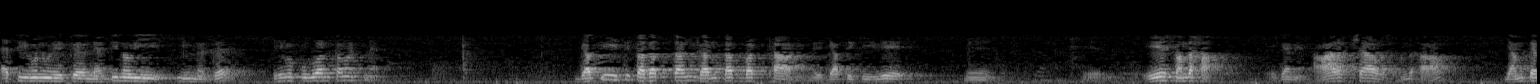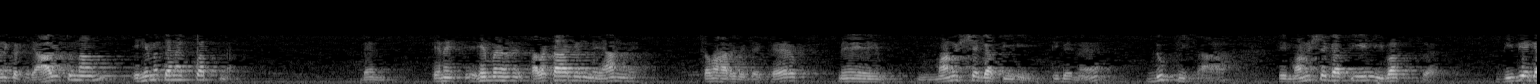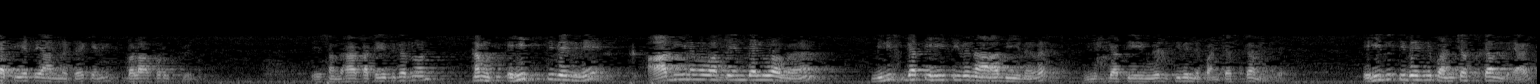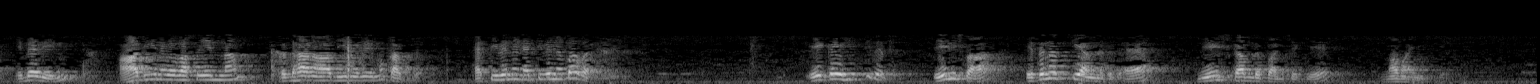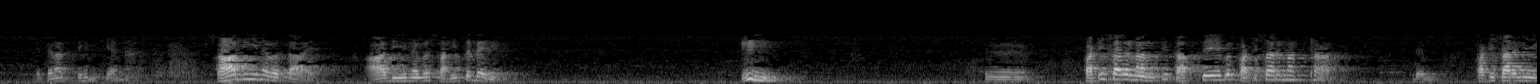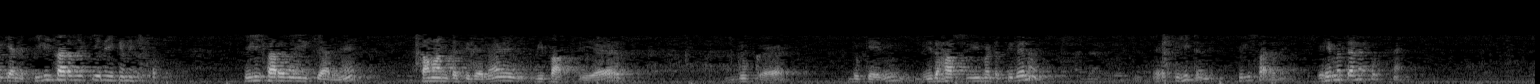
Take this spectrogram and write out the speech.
ඇති වුණු එක නැති නොවි ඉන්නට එහෙම පුළුවන් කමක් නැහැ. ගති ඉති තදත්තං ගන්තබ්බත්තාන මේ ගති කීවේ මේ ඒ සඳහා ඒ කියන්නේ ආරක්ෂාව සඳහා යම් තැනකට යා යුතු නම් එහෙම තැනක්වත් නැහැ. දැන් කෙනෙක් එහෙම සලකාගෙන යන්නේ සමහර විටක මේ මනුෂ්‍ය ගතියේ තිබෙන දුක් නිසා ඒ මනුෂ්‍ය ගතියෙන් ඉවත්ව දිව්‍ය ගතියට යන්නට කෙනෙක් බලාපොරොත්තු වෙනවා. ඒ සඳහා කටයුතු කරනවානේ. නමුත් එහිත් තිබෙන්නේ ආදීනව වශයෙන් බැලුවම මිනිස් ගතියෙහි තිබෙන ආදීනව මිනිස් ගතියේ උඩ තිබෙන්නේ පංචස්කන්ධය. එහිදි තිබෙන්නේ පංචස්කන්ධයක්. එබැවින් ආදීනව වශයෙන් නම් ප්‍රධාන ආදීනවේ මොකක්ද? ඇති වෙන නැති වෙන බව. ඒකයි හිතිබෙත. ඒ නිසා එතනත් කියන්නට බෑ මේ ස්කන්ධ පංචකයේ මමයි කියලා. එතනත් එහෙම කියන්නේ. සාදීනවතාය ආදීනව සහිත බැරි. පටිසරණන්ති තත්තේව පටිසරණත්තා. දැන් පටිසරණය කියන්නේ පිළිසරණ කියන එකනේ. පිළිසරණය කියන්නේ සමන්ත තිබෙන විපක්තිය දුක දුකෙන් නිදහස් වීමට තිබෙන ඒ පිහිටනේ පිළිසරණේ. එහෙම තැනකුත් නැහැ.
